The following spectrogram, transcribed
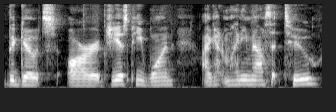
the goats are GSP one. I got Mighty Mouse at two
